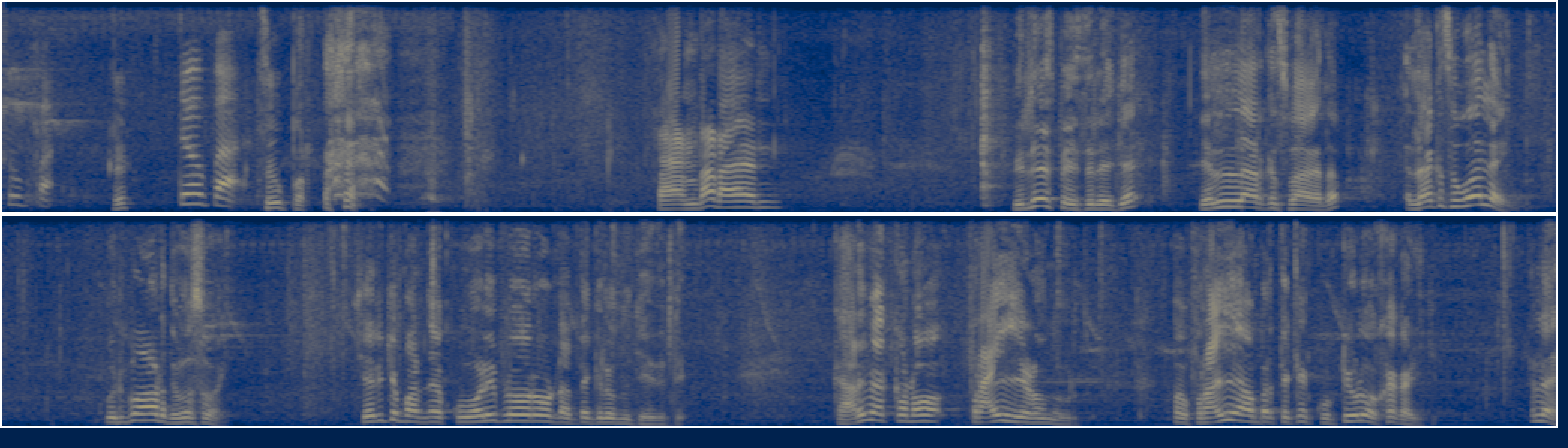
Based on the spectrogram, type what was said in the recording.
സൂപ്പർ സൂപ്പർ രണ്ടടാൻ വില്ലേജ് സ്പേസിലേക്ക് എല്ലാവർക്കും സ്വാഗതം. എല്ലാവർക്കും സുഖമല്ലേ? ഒരുപാട് ദിവസമായി. ശരിക്കും പറഞ്ഞാൽ കോളിഫ്ലവർ കൊണ്ട് എന്തെങ്കിലും ഒന്നും ചെയ്തിട്ട് കറി വെക്കണോ ഫ്രൈ ചെയ്യണമെന്ന് ഓർത്തു. അപ്പോൾ ഫ്രൈ ആകുമ്പോഴത്തേക്കും കുട്ടികളും ഒക്കെ കഴിക്കും. അല്ലേ?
